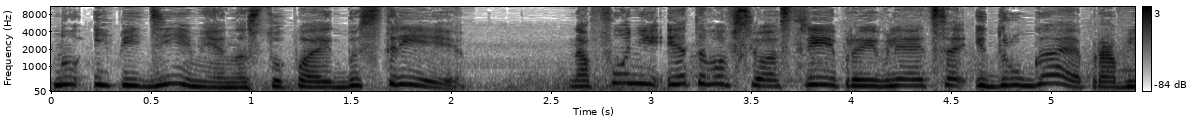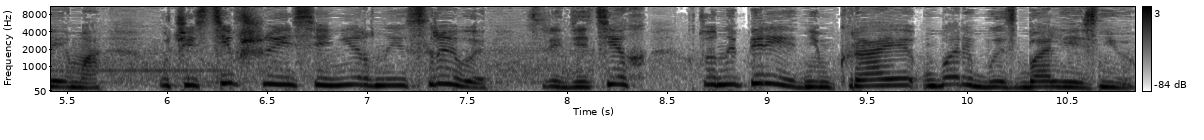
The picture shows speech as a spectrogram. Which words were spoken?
но эпидемия наступает быстрее. На фоне этого все острее проявляется и другая проблема – участившиеся нервные срывы среди тех, кто на переднем крае борьбы с болезнью.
